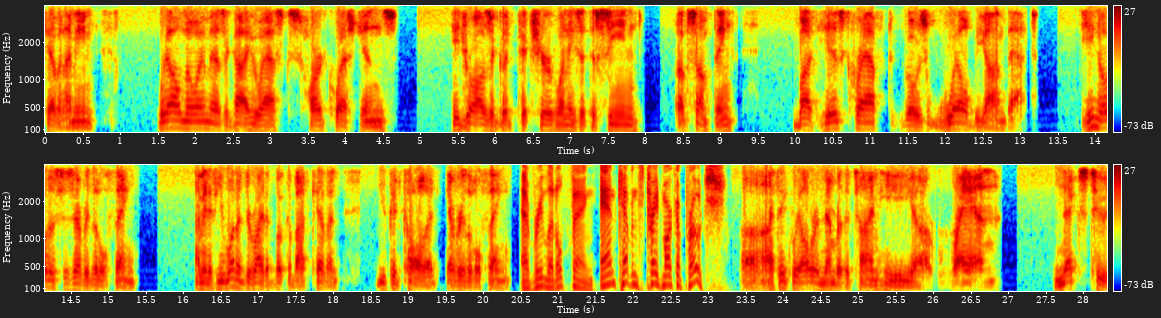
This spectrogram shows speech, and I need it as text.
Kevin. I mean, we all know him as a guy who asks hard questions. He draws a good picture when he's at the scene of something, but his craft goes well beyond that. he notices every little thing. I mean, if you wanted to write a book about Kevin, you could call it Every Little Thing. Every little thing. And Kevin's trademark approach. Uh, I think we all remember the time he uh, ran next to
